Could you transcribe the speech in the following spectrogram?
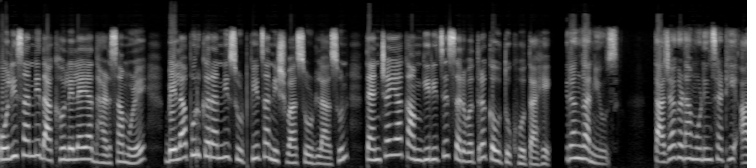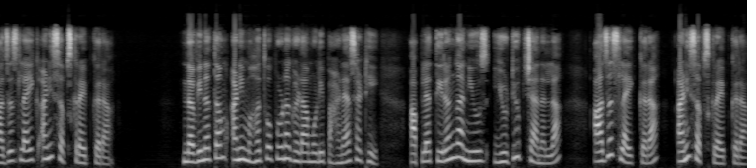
पोलिसांनी दाखवलेल्या या धाडसामुळे बेलापूरकरांनी सुटकीचा निश्वास सोडला असून त्यांच्या या कामगिरीचे सर्वत्र कौतुक होत आहे. तिरंगा न्यूज. ताज्या घडामोडींसाठी आजच लाईक आणि सबस्क्राईब करा. नवीनतम आणि महत्त्वपूर्ण घडामोडी पाहण्यासाठी आपल्या तिरंगा न्यूज यूट्यूब चॅनलला आजच लाईक करा आणि सबस्क्राईब करा.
